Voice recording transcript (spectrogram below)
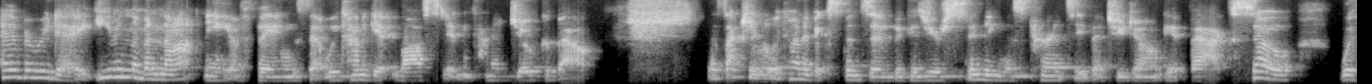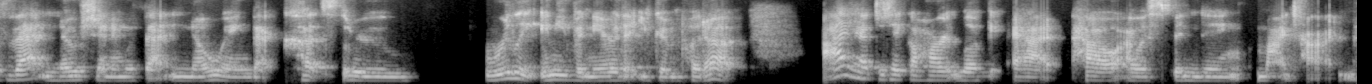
every day, even the monotony of things that we kind of get lost in and kind of joke about. That's actually really kind of expensive because you're spending this currency that you don't get back. So, with that notion and with that knowing that cuts through really any veneer that you can put up, I had to take a hard look at how I was spending my time,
